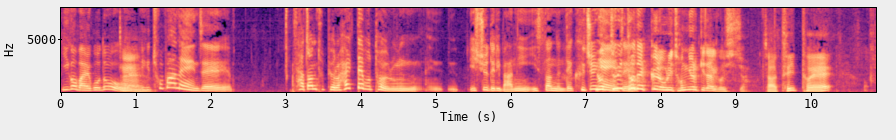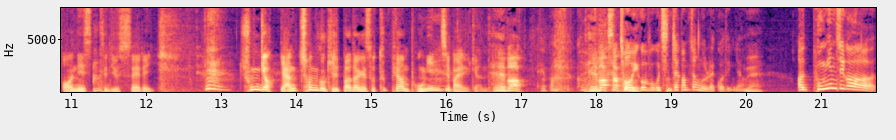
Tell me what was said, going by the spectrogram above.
이거 말고도 네. 이게 초반에 이제 사전 투표를 할 때부터 이런 이슈들이 많이 있었는데 그요 중에 트위터 이제 댓글 우리 정유럽 기자 읽어주시죠. 자 트위터에 어니스트 뉴스 LA 충격 양천구 길바닥에서 투표한 봉인지 발견. 대박. 대박 사건. 대박 사건. 저 이거 보고 진짜 깜짝 놀랐거든요. 왜? 아 봉인지가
